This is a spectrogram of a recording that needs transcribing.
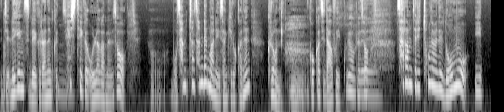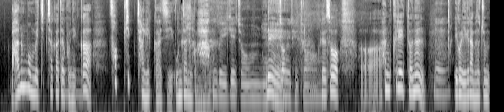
이제 레깅스 레그라는 그 음. 해시태그가 올라가면서 어뭐 3,300만 회 이상 기록하는 그런 음, 것까지 나오고 있고요. 그래서 네. 사람들이 청소년들이 너무 이 많은 몸에 집착하다 보니까 음. 섭식 장애까지 온다는 겁니다. 아, 그러니까 이게 좀 예, 네. 걱정이 되죠. 그래서 어, 한 크리에이터는 네. 이걸 얘기를 하면서 좀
